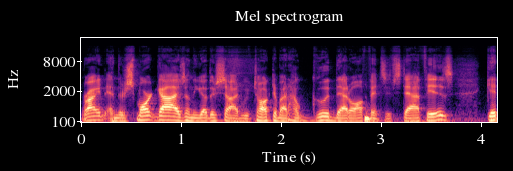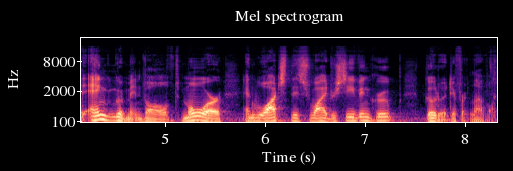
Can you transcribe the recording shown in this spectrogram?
right? And there's smart guys on the other side. We've talked about how good that offensive staff is. Get Engram involved more and watch this wide receiving group go to a different level.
